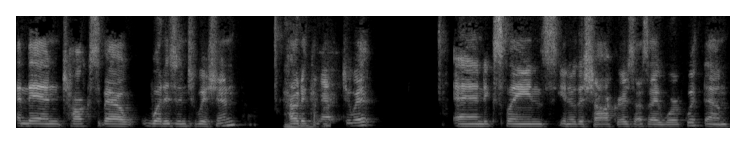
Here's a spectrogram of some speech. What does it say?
and then talks about what is intuition, how mm-hmm. to connect to it, and explains, you know, the chakras as I work with them.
